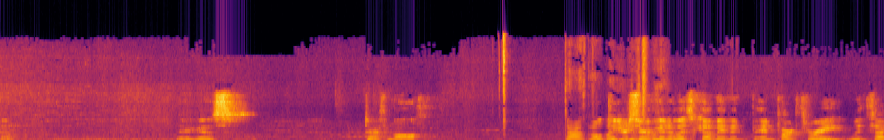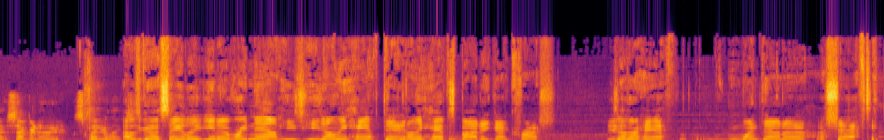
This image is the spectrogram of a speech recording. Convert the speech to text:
No. There goes Darth Maul. Darth Maul. Well, Peter Serafinowicz come in, in in part three with cybernetic spider legs. I was gonna say, like you know, right now he's he's only half dead. Only half his body got crushed. His other half went down a, a shaft.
